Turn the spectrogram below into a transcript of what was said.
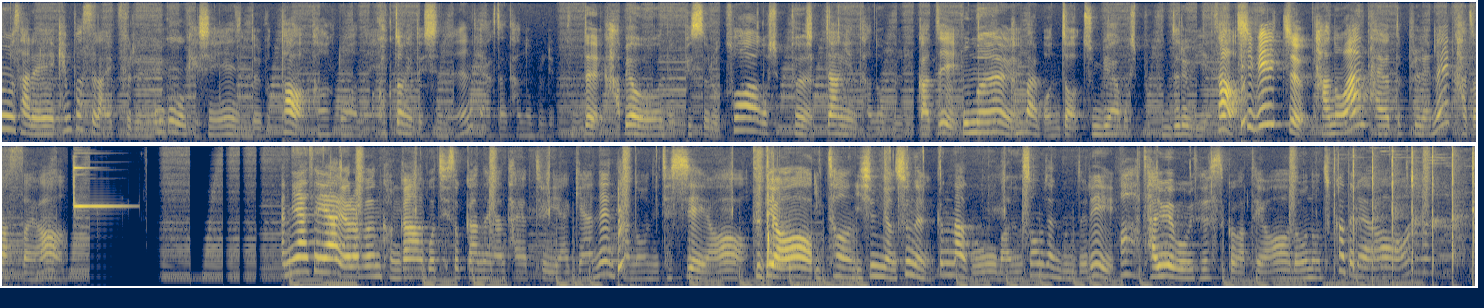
20살의 캠퍼스 life를 꿈꾸고 계신 분들부터 방학 동안에 걱정이 되시는 대학생 단호분리 분들 가벼운 오피스룩 소화하고 싶은 직장인 단호분리까지 봄을 한 발 먼저 준비하고 싶은 분들을 위해서 11주 단호한 다이어트 플랜을 가져왔어요. 안녕하세요 여러분 건강하고 지속 가능한 다이어트를 이야기하는 단호언니 제시예요 드디어 2020년 수능 끝나고 많은 수험생분들이 아, 자유의 몸이 되셨을 것 같아요 너무너무 축하드려요 와.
